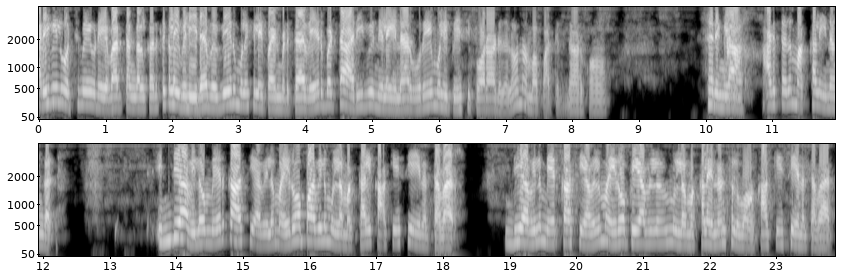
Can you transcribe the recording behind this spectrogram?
அறிவில் ஒற்றுமையுடையவர் தங்கள் கருத்துக்களை வெளியிட வெவ்வேறு மொழிகளை பயன்படுத்த வேறுபட்ட அறிவு நிலையினர் ஒரே மொழி பேசி போராடுதலும் நம்ம பார்த்துட்டு தான் இருக்கோம். சரிங்களா? அடுத்தது மக்கள் இனங்கள். இந்தியாவிலும் மேற்கு ஆசியாவிலும் ஐரோப்பாவிலும் உள்ள மக்கள் காக்கேசிய இனத்தவர். இந்தியாவிலும் மேற்காசியாவிலும் ஐரோப்பியாவிலும் உள்ள மக்களை என்னன்னு சொல்லுவான் காக்கேசி எனத்தவர்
